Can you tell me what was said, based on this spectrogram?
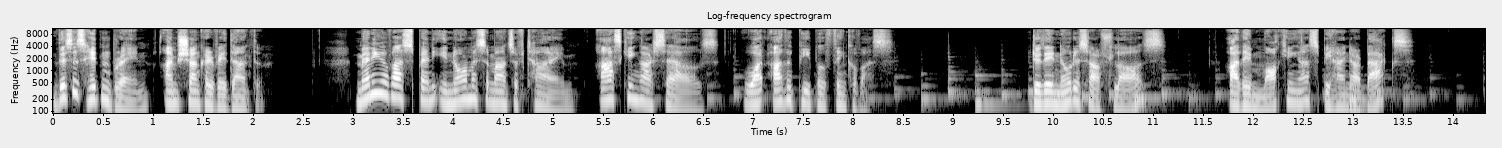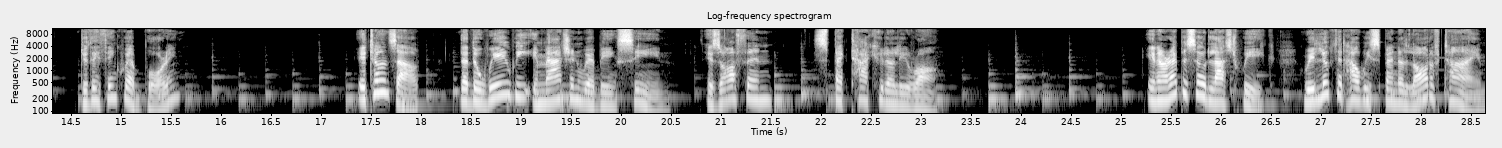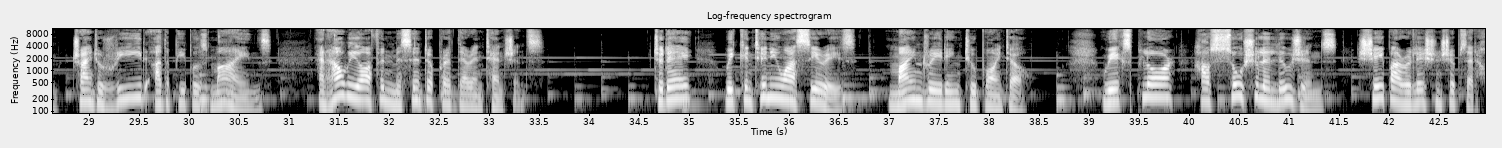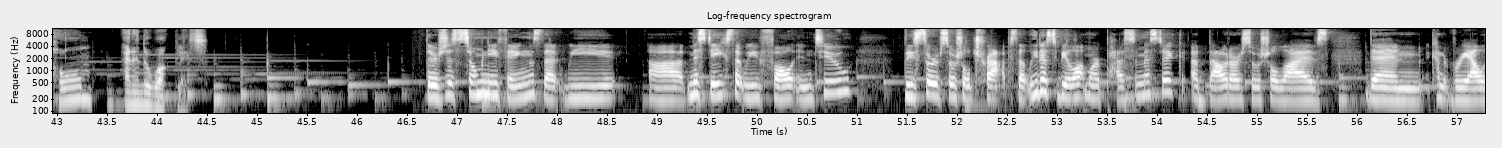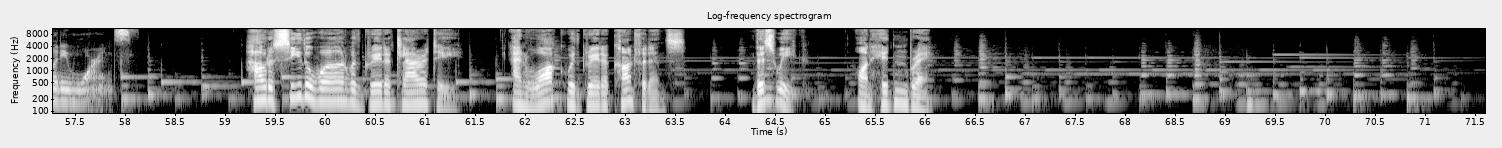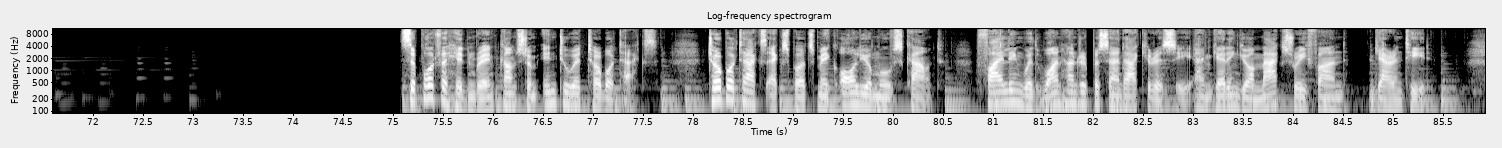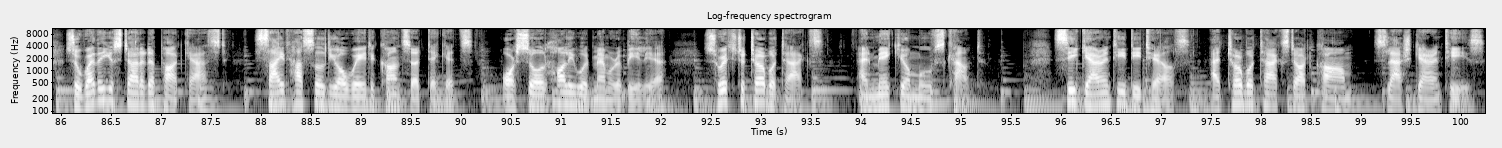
This is Hidden Brain. I'm Shankar Vedantam. Many of us spend enormous amounts of time asking ourselves what other people think of us. Do they notice our flaws? Are they mocking us behind our backs? Do they think we're boring? It turns out that the way we imagine we're being seen is often spectacularly wrong. In our episode last week, we looked at how we spend a lot of time trying to read other people's minds and how we often misinterpret their intentions. Today, we continue our series, Mind Reading 2.0. We explore how social illusions shape our relationships at home and in the workplace. There's just so many things that we, uh, mistakes that we fall into, these sort of social traps that lead us to be a lot more pessimistic about our social lives than kind of reality warrants. How to see the world with greater clarity and walk with greater confidence. This week on Hidden Brain. Support for Hidden Brain comes from Intuit TurboTax. TurboTax experts make all your moves count, filing with 100% accuracy and getting your max refund guaranteed. So whether you started a podcast, side hustled your way to concert tickets, or sold Hollywood memorabilia, switch to TurboTax and make your moves count. See guarantee details at turbotax.com/guarantees.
